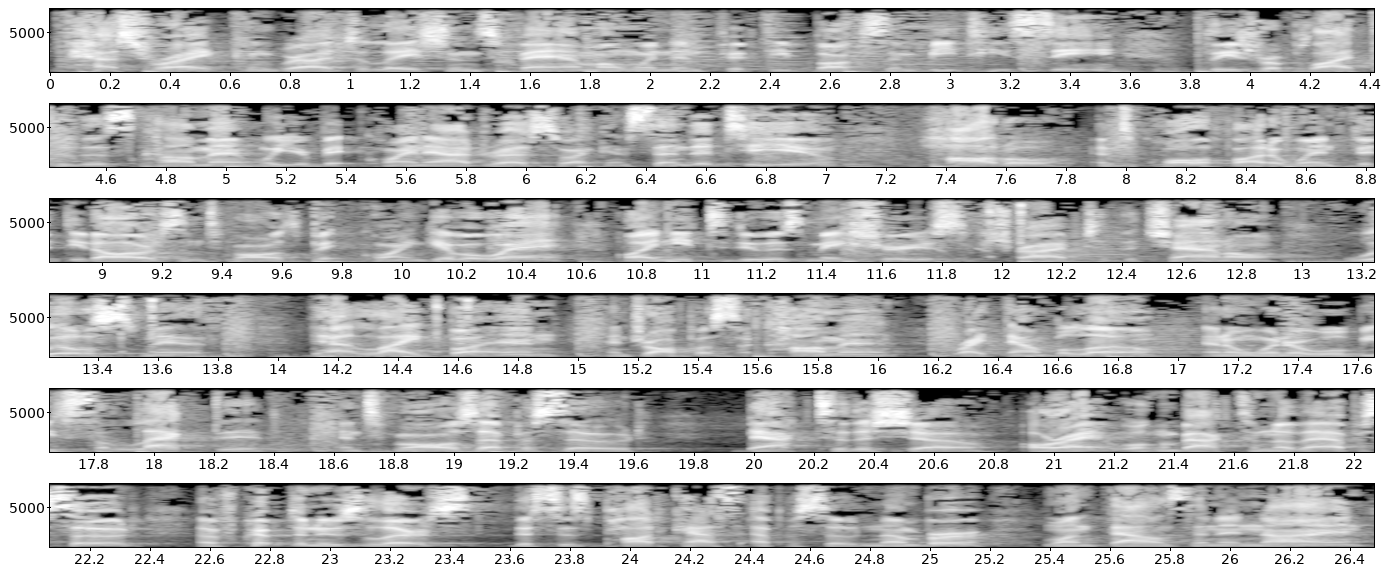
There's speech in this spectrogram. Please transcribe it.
That's right. Congratulations, fam, on winning 50 bucks in BTC. Please reply to this comment with your Bitcoin address so I can send it to you. HODL. And to qualify to win $50 in tomorrow's Bitcoin giveaway, all you need to do is make sure you're subscribed to the channel. Will Smith, that like button and drop us a comment right down below and a winner will be selected in tomorrow's episode back to the show. All right. Welcome back to another episode of Crypto News Alerts. This is podcast episode number 1009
